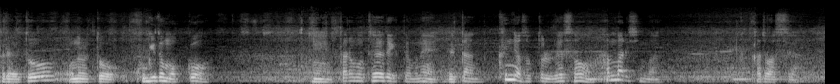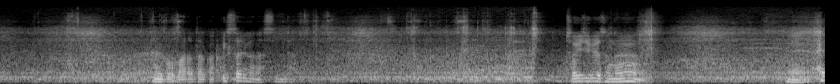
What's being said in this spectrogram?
그래도 오늘 또 고기도 먹고 예, 다른 것도 해야 되기 때문에 일단 큰 녀석들로 해서 한 마리씩만 가져왔어요. 그리고 말하다가 삑사리가 났습니다. 저희 집에서는 예, 해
